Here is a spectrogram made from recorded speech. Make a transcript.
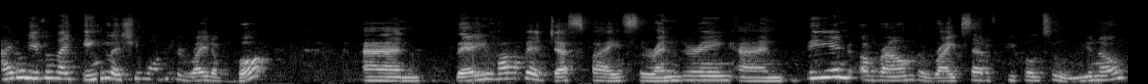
I don't even like English. You want me to write a book? And there you have it, just by surrendering and being around the right set of people too, you know?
